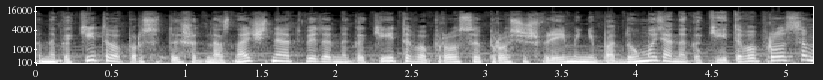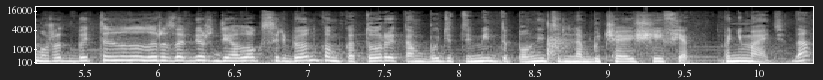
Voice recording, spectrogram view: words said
На какие-то вопросы ты однозначные ответы, на какие-то вопросы просишь времени подумать, а на какие-то вопросы, может быть, ты разовьешь диалог с ребенком, который там будет иметь дополнительный обучающий эффект. Понимаете, да?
